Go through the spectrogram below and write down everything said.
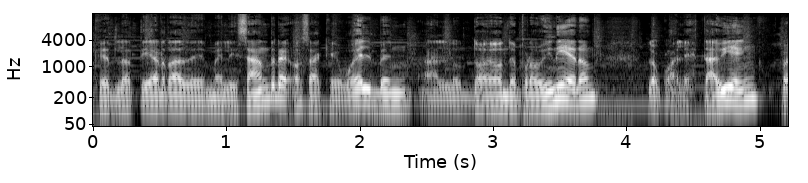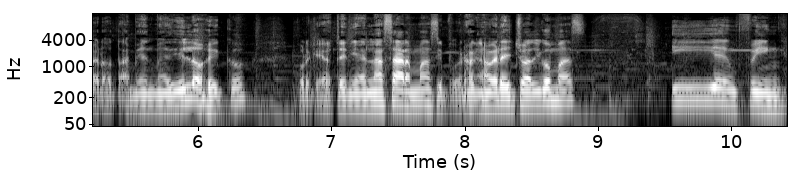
que es la tierra de Melisandre, o sea que vuelven a de donde provinieron, lo cual está bien, pero también medio ilógico, porque ellos tenían las armas y pudieron haber hecho algo más. Y en fin,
